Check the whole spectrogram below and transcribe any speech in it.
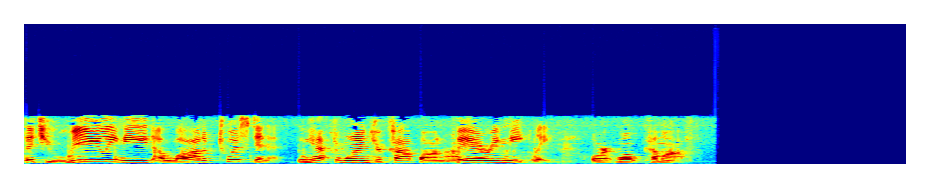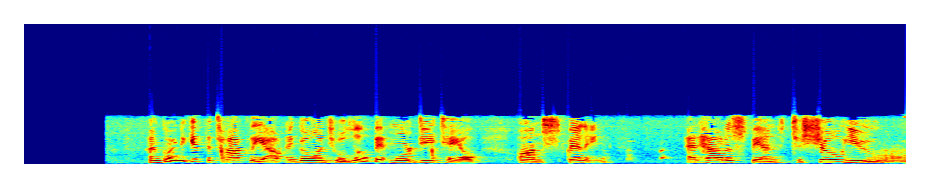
that you really need a lot of twist in it. You have to wind your cop on very neatly or it won't come off. I'm going to get the Takli out and go into a little bit more detail on spinning and how to spin to show you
